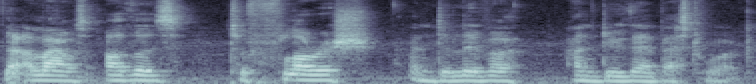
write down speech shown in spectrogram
that allows others to flourish and deliver and do their best work.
